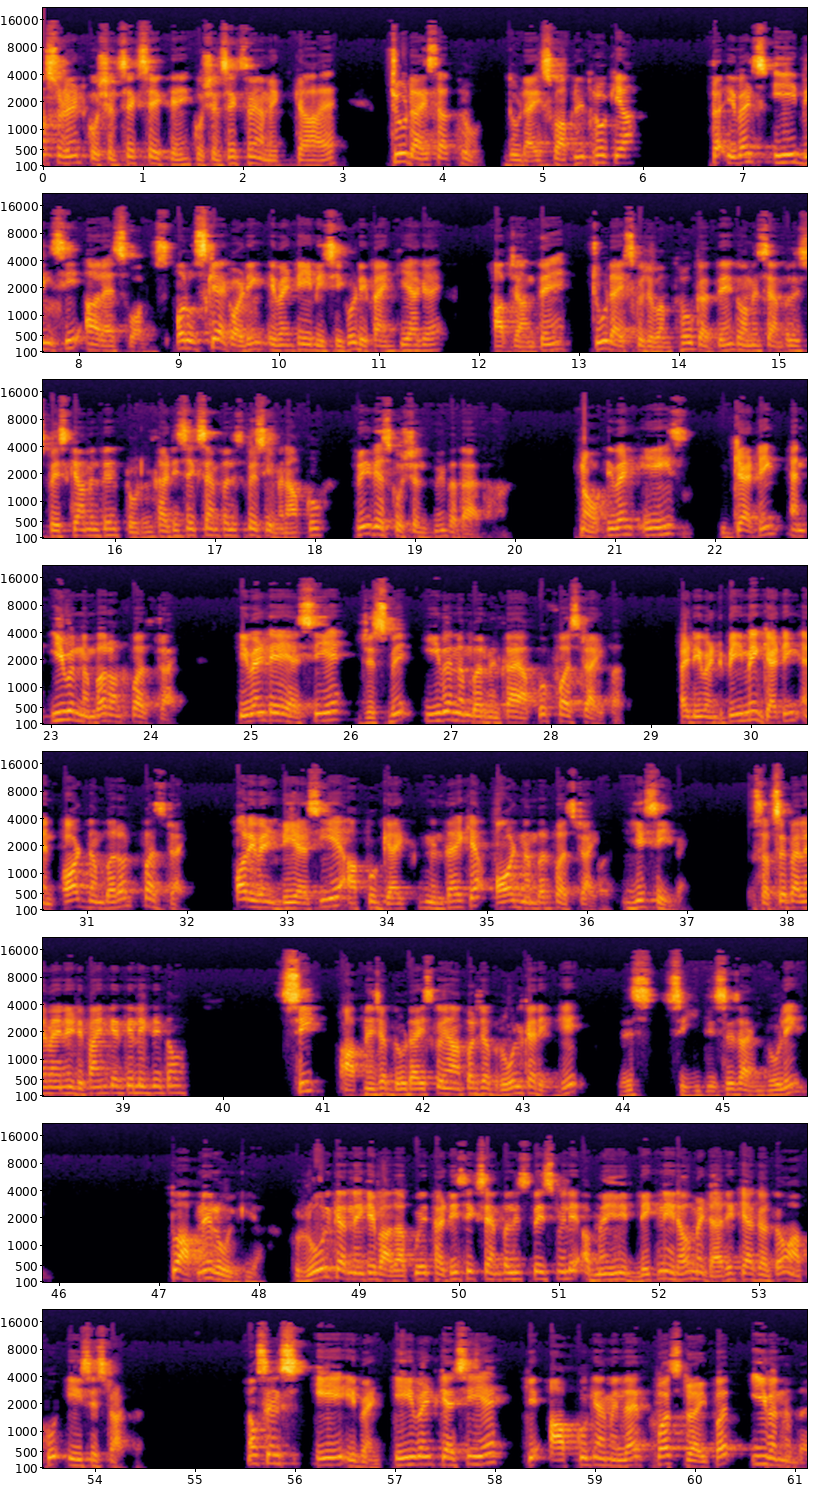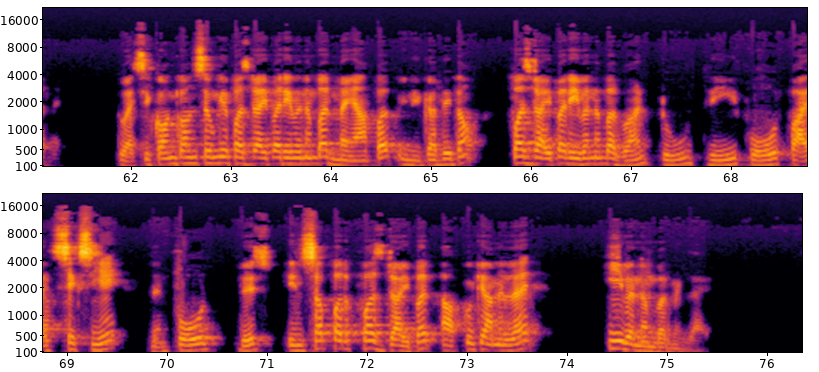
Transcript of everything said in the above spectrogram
Now student question six देखते हैं question six में हमें क्या है? टू डाइस आर थ्रो दो डाइस को आपने थ्रो किया। The events A B C are as follows और उसके according event A B C को डिफाइन किया गया है। आप जानते हैं टू डाइस को जब हम थ्रो करते हैं तो हमें सैंपल स्पेस क्या मिलते हैं? Total thirty six sample space ये मैंने आपको प्रीवियस क्वेश्चन में बताया था। Now event A is getting an even number on first die event A ऐसी है, जिसमें इवन नंबर मिलता है आपको फ़र्स्ट डाई पर। एट इवेंट बी में getting an odd number on first die और इवेंट डी ऐसी है, आपको मिलता है क्या? ऑड नंबर फ़र्स्ट डाई ये सी इवेंट सबसे पहले मैं इन्हें डिफाइन करके लिख देता हूँ। सी, आपने जब दो डाइस को यहाँ पर जब रोल करेंगे this see this is I am rolling तो आपने रोल किया। रोल करने के बाद आपको ये 36 सैंपल स्पेस मिले। अब मैं ये लिख नहीं रहा हूँ, मैं डायरेक्ट क्या करता हूँ? आपको ए से स्टार्ट कर now since a event A event कैसी है? आपको क्या मिल रहा है? फ़र्स्ट ड्राइव पर इवन नंबर है तो ऐसे कौन कौन से होंगे फ़र्स्ट ड्राइव पर इवन नंबर मैं यहाँ पर इन्हें कर देता हूँ। फ़र्स्ट ड्राइव पर even number one two three four five six ये। देन फोर दिस इन सब पर फ़र्स्ट ड्राइव पर आपको क्या मिल रहा है? इवन नंबर मिल रहा है।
